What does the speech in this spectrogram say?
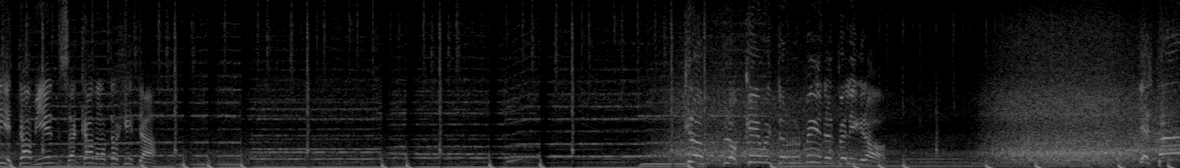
Ahí está bien sacada la tarjeta. Gran bloqueo y termina el peligro. ¡Y está!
